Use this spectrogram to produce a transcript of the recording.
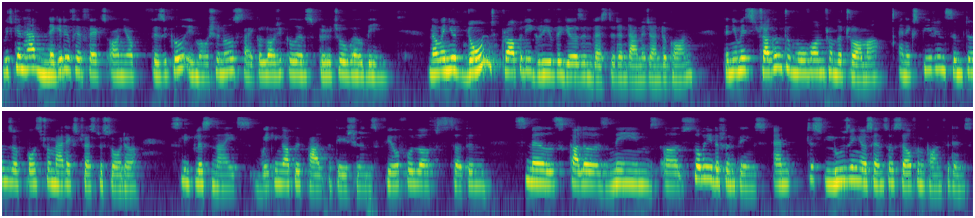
which can have negative effects on your physical, emotional, psychological, and spiritual well being. Now, when you don't properly grieve the years invested and damage undergone, then you may struggle to move on from the trauma and experience symptoms of post traumatic stress disorder, sleepless nights, waking up with palpitations, fearful of certain smells, colors, names, uh, so many different things, and just losing your sense of self and confidence,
